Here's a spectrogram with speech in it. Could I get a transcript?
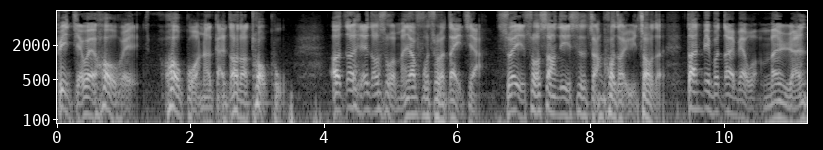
并且为后悔后果呢感到到痛苦。而这些都是我们要付出的代价。所以说，上帝是掌控着宇宙的，但并不代表我们人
